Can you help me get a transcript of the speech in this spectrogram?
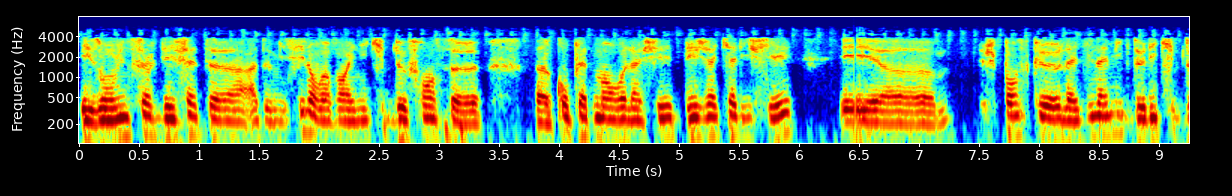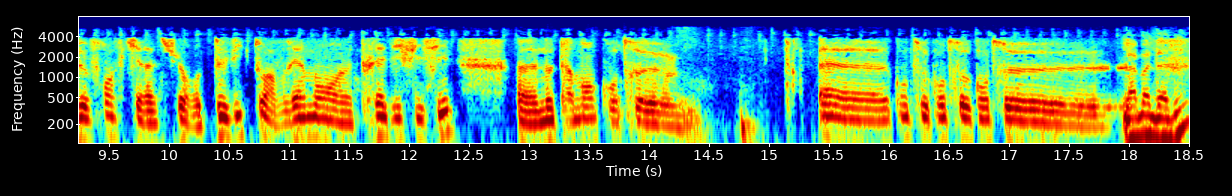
Ils ont une seule défaite euh, à domicile. On va voir une équipe de France euh, euh, complètement relâchée, déjà qualifiée. Et je pense que la dynamique de l'équipe de France qui reste sur deux victoires vraiment très difficiles, notamment contre contre contre contre La Moldavie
